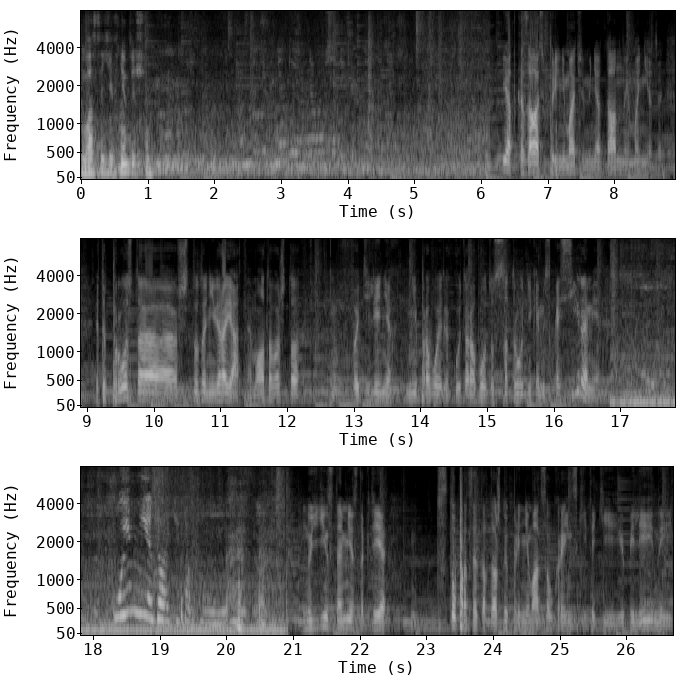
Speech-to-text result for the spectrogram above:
У вас таких нет еще? У нас таких нету, и у меня вообще таких нет. и отказалась принимать у меня данные монеты. Это просто что-то невероятное. Мало того, что в отделениях не проводят какую-то работу с сотрудниками, с кассирами, Ой, мне дайте такую. но единственное место, где 100% должны приниматься украинские такие юбилейные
